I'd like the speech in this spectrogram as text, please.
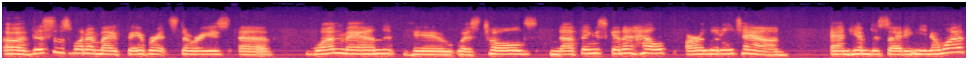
Uh, this is one of my favorite stories of one man who was told nothing's going to help our little town, and him deciding, you know what,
